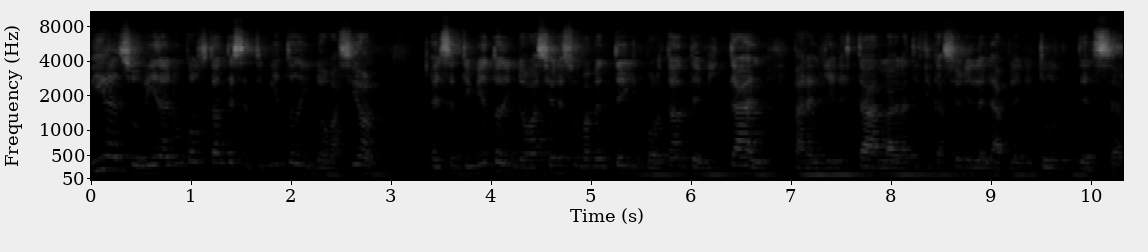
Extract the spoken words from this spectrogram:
viven su vida en un constante sentimiento de innovación. El sentimiento de innovación es sumamente importante, vital para el bienestar, la gratificación y la plenitud del ser.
